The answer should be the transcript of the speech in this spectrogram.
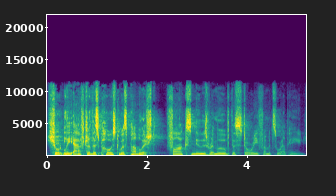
shortly after this post was published, Fox News removed the story from its webpage.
